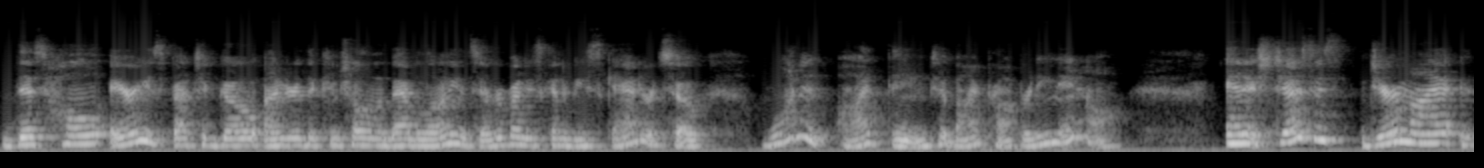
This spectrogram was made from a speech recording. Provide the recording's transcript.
this whole area is about to go under the control of the Babylonians. Everybody's going to be scattered. So, what an odd thing to buy property now. And it's just as Jeremiah,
